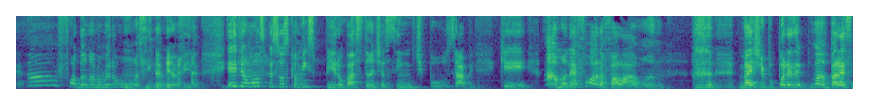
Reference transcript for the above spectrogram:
É a fodona número um, assim, da minha vida. E aí tem algumas pessoas que eu me inspiro bastante, assim, tipo, sabe? Que. Ah, mano, é fora falar, mano. Mas, tipo, por exemplo, mano, parece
